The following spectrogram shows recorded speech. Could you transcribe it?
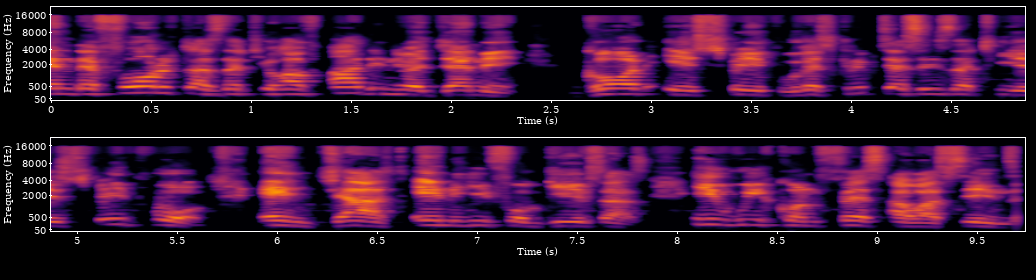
and the falters that you have had in your journey, God is faithful. The scripture says that He is faithful and just, and He forgives us if we confess our sins.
